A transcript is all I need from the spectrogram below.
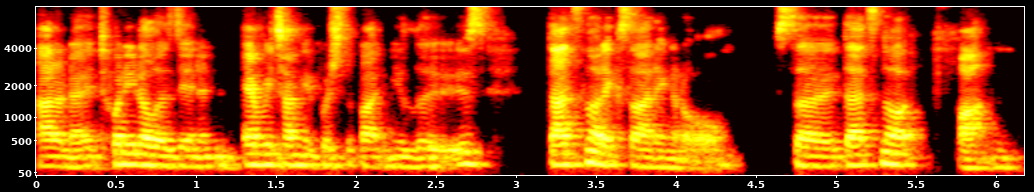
I don't know twenty dollars in, and every time you push the button you lose, that's not exciting at all. So that's not fun.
